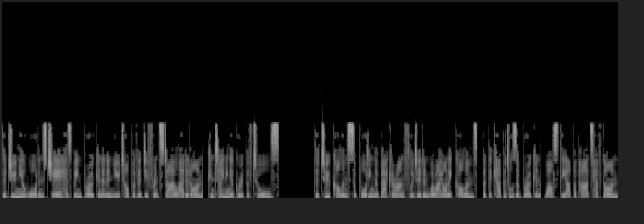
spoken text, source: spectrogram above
The junior warden's chair has been broken and a new top of a different style added on, containing a group of tools. The two columns supporting the back are unfluted and were ionic columns, but the capitals are broken, whilst the upper parts have gone.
